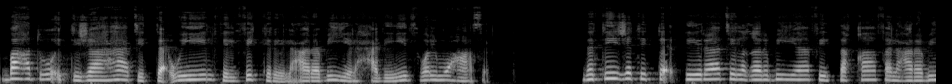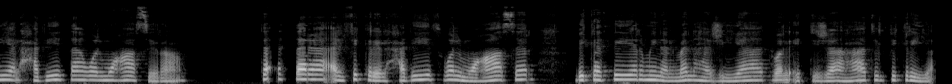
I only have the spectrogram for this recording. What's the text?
بعض اتجاهات التأويل في الفكر العربي الحديث والمعاصر نتيجة التأثيرات الغربية في الثقافة العربية الحديثة والمعاصرة تأثر الفكر الحديث والمعاصر بكثير من المنهجيات والاتجاهات الفكرية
